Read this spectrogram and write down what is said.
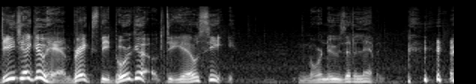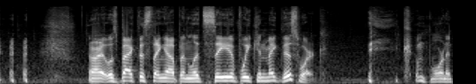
DJ Goham breaks the Bourgault DLC. More news at 11. All right, let's back this thing up and let's see if we can make this work. Good morning.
